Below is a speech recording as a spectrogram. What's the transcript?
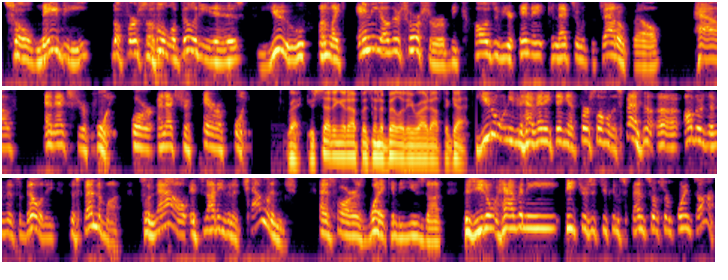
So maybe the first level ability is you, unlike any other sorcerer, because of your innate connection with the Shadowfell, have an extra point or an extra pair of points. Right. You're setting it up as an ability right off the gut. you don't even have anything at first level to spend uh, other than this ability to spend them on. So now it's not even a challenge as far as what it can be used on because you don't have any features that you can spend sorcerer points on.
